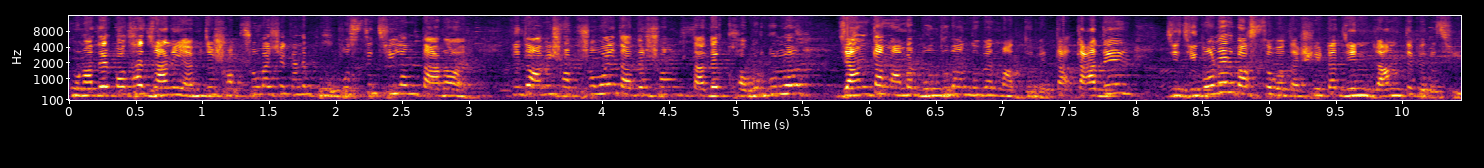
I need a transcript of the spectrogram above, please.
ওনাদের কথা জানি। আমি যে সবসময় সেখানে উপস্থিত ছিলাম তা নয়। কিন্তু আমি সবসময় তাদের সঙ্গে, তাদের খবরগুলো জানতাম। আমার তাদের যে জীবনের বাস্তবতা, সেটা জেন- জানতে পেরেছি।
